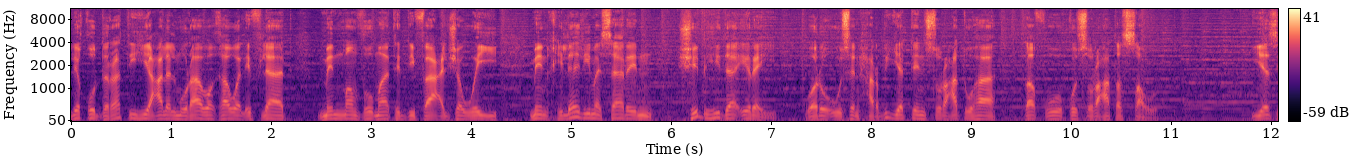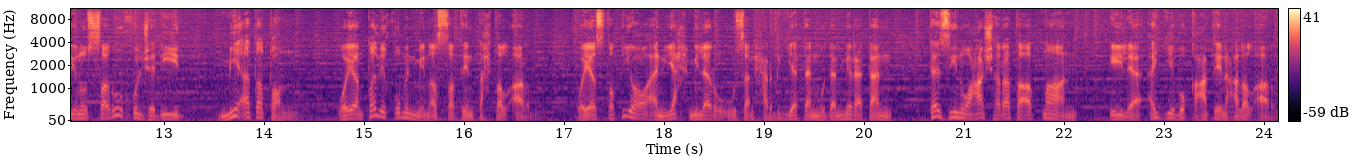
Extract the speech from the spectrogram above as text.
لقدرته على المراوغة والإفلات من منظومات الدفاع الجوي من خلال مسار شبه دائري ورؤوس حربية سرعتها تفوق سرعة الصوت. يزن الصاروخ الجديد 100 طن وينطلق من منصة تحت الأرض ويستطيع أن يحمل رؤوسا حربية مدمرة تزن عشرة أطنان إلى أي بقعة على الأرض.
